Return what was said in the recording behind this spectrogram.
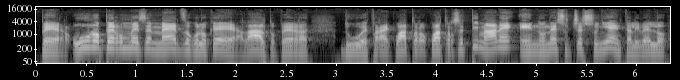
per uno per un mese e mezzo, quello che era, l'altro per due, tre, quattro, quattro settimane. E non è successo niente a livello,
